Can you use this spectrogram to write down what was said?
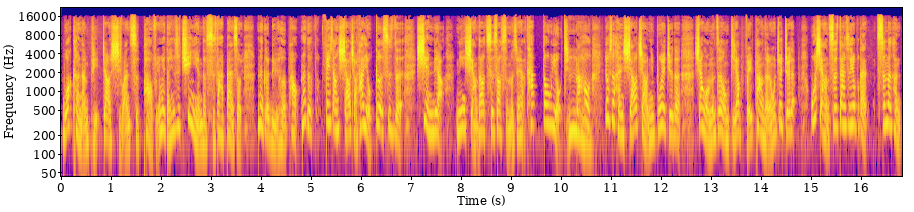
我可能比较喜欢吃泡芙，因为等于是去年的十大伴手那个铝盒泡，那个非常小巧，它有各式的馅料，你想到吃到什么馅料它都有，然后又是很小巧，你不会觉得像我们这种比较肥胖的人，我就觉得我想吃，但是又不敢吃那很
